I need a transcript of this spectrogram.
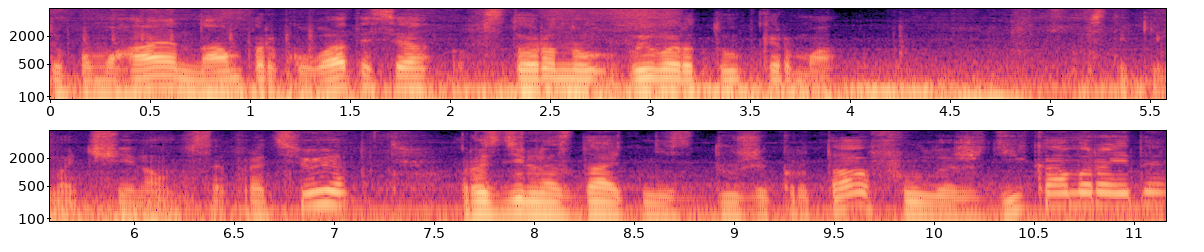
допомагає нам паркуватися в сторону вивороту керма. Ось таким от чином все працює. Роздільна здатність дуже крута, Full HD камера йде.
